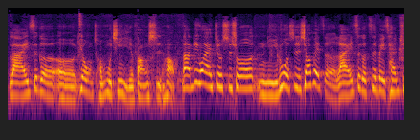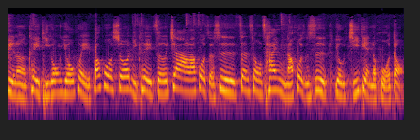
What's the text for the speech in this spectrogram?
来这个呃用重复清洗的方式哈。那另外就是说，你如果是消费者来这个自备餐具呢，可以提供优惠，包括说你可以折价啦，或者是赠送餐饮啊，或者是有几点的活动。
